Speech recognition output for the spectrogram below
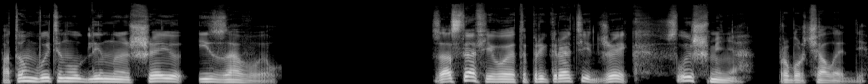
потом вытянул длинную шею и завыл. «Заставь его это прекратить, Джейк. Слышишь меня?» — пробурчал Эдди.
